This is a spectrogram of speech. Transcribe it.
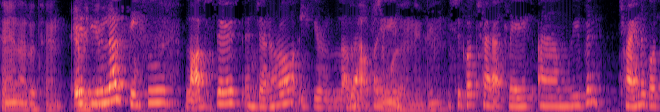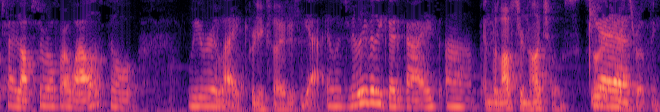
10 out of 10. If you love seafood, lobsters in general, if you love that lobster more place, than anything. you should go try that place. Um, we've been trying to go try lobster roll for a while, so we were like, Pretty excited. yeah, it was really, really good, guys. Um, And the lobster nachos. Sorry for interrupting.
